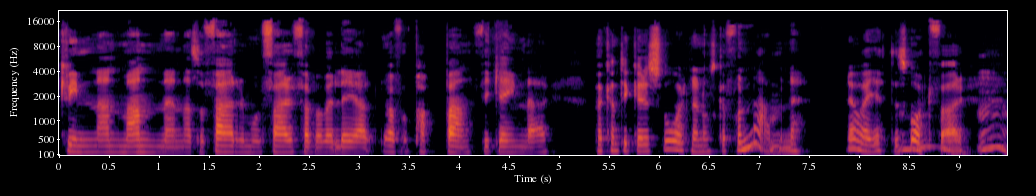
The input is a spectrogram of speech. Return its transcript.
kvinnan, mannen, alltså farmor, farfar var väl det jag, ja, pappan fick jag in där. Men jag kan tycka det är svårt när de ska få namn. Det har jag jättesvårt för. Mm.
